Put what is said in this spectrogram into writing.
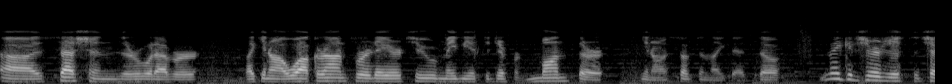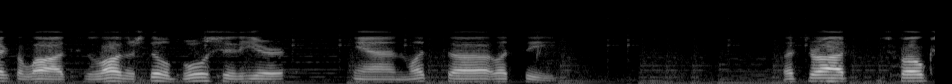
uh, sessions or whatever. Like, you know, I walk around for a day or two, maybe it's a different month or, you know, something like that. So, making sure just to check the laws, the laws are still bullshit here. And let's, uh, let's see. Let's draw, folks.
